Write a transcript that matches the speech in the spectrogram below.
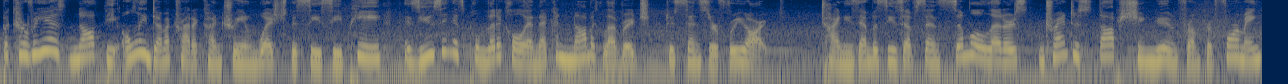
But Korea is not the only democratic country in which the CCP is using its political and economic leverage to censor free art. Chinese embassies have sent similar letters trying to stop Shen Yun from performing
